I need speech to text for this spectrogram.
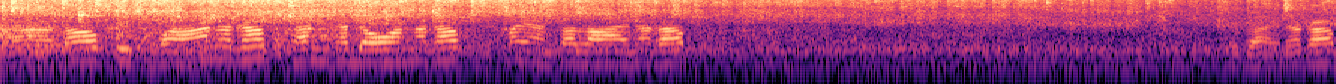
อ่าเรา ปิดขวานะครับกันกระดอนนะครับ ไม่อันตรายนะครับไม่ไผ่นะครับ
